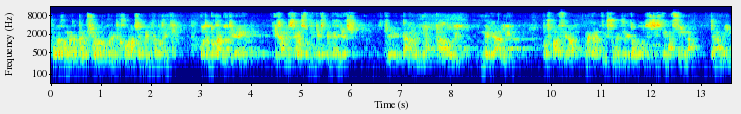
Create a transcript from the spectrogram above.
που έχουν μετατρέψει ολόκληρη τη χώρα σε επίδειτα αποθήκη. Όταν το καλοκαίρι είχαμε τις καταστροφικές πυρκαγιές και κάναμε μια πάρα πολύ μεγάλη προσπάθεια να κρατήσουμε την ηλεκτροδότηση στην Αθήνα και να μην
